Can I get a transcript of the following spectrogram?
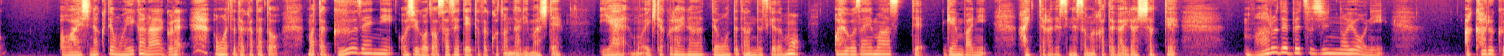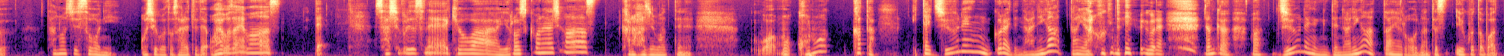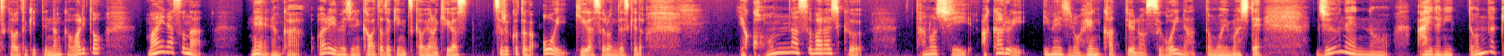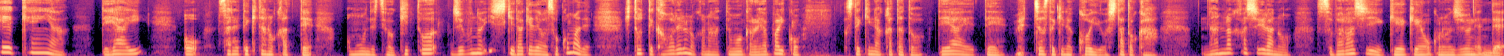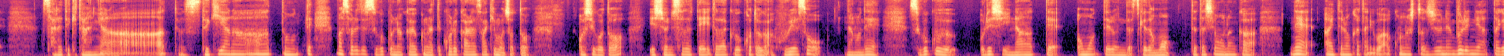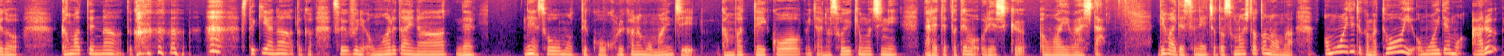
う、お会いしなくてもいいかな、ぐらい思ってた方と、また偶然にお仕事をさせていただくことになりまして、いや、もう行きたくないなって思ってたんですけども、おはようございますって現場に入ったらですね、その方がいらっしゃって、まるで別人のように明るく楽しそうにお仕事されてて、おはようございます久しぶりですね。今日はよろしくお願いします。から始まってね。うわ、もうこの方、一体10年ぐらいで何があったんやろうっていうぐらい、なんか、まあ、10年で何があったんやろうなんていう言葉を使う時ってなんか割とマイナスな、ね、なんか悪いイメージに変わった時に使うような気がすることが多い気がするんですけど、いや、こんな素晴らしく楽しい、明るいイメージの変化っていうのはすごいなと思いまして、10年の間にどんな経験や出会いをされてきたのかって思うんですよ。きっと自分の意識だけではそこまで人って変われるのかなって思うから、やっぱりこう素敵な方と出会えてめっちゃ素敵な恋をしたとか、何らかしらの素晴らしい経験をこの10年でされてきたんやなーって素敵やなーと思って、まあそれですごく仲良くなってこれから先もちょっとお仕事一緒にさせていただくことが増えそうなのですごく嬉しいなって思ってるんですけども私もなんかね相手の方に「わこの人10年ぶりに会ったけど頑張ってんな」とか 素敵やなとかそういうふうに思われたいなってねねそう思ってこうこれからも毎日頑張っていこうみたいなそういう気持ちになれてとても嬉しく思いました。ではですね、ちょっとその人との、まあ、思い出というか、まあ、遠い思い出もある、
